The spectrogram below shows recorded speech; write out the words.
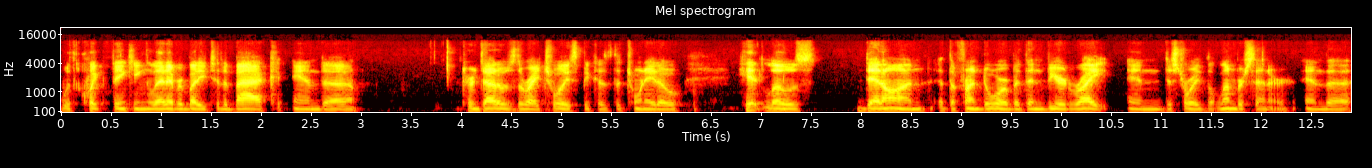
with quick thinking, led everybody to the back. And uh, turns out it was the right choice because the tornado hit Lowe's dead on at the front door, but then veered right and destroyed the lumber center and the,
